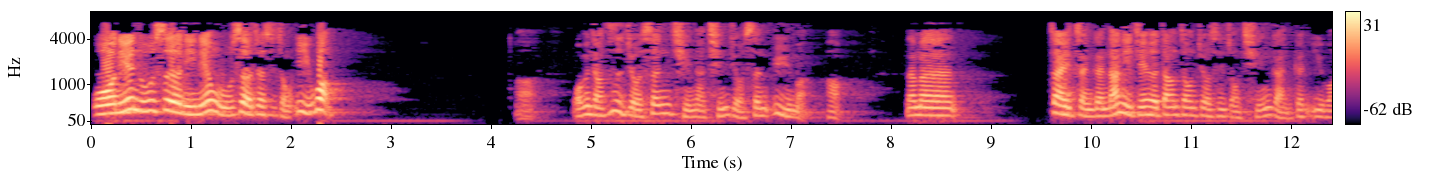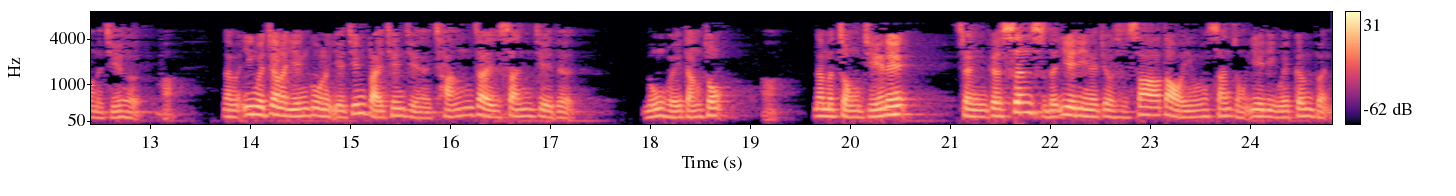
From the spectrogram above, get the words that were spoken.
我年如色，你年五色，这是一种欲望啊。我们讲日久生情啊，情久生欲嘛啊。那么在整个男女结合当中，就是一种情感跟欲望的结合啊。那么因为这样的缘故呢，也经百千劫呢，常在三界的轮回当中啊。那么总结呢，整个生死的业力呢，就是杀道因三种业力为根本。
